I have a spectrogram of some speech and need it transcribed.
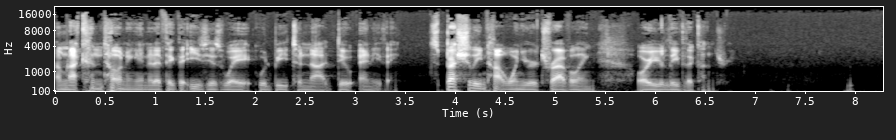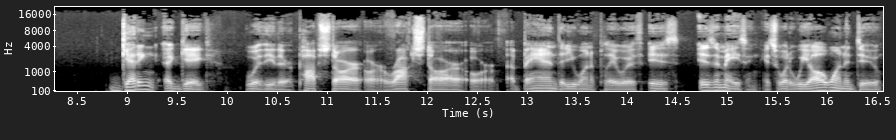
I'm not condoning it. I think the easiest way would be to not do anything, especially not when you're traveling or you leave the country. Getting a gig with either a pop star or a rock star or a band that you want to play with is is amazing. It's what we all want to do.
